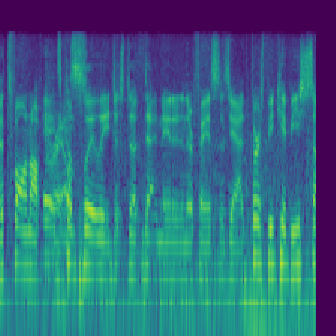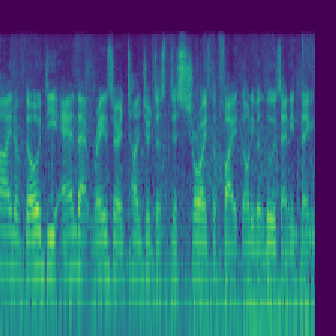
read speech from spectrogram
It's falling off the It's rails. completely just detonated in their faces. Yeah, first BKB sign of the OD and that Razor and Tundra just destroys the fight. Don't even lose anything.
